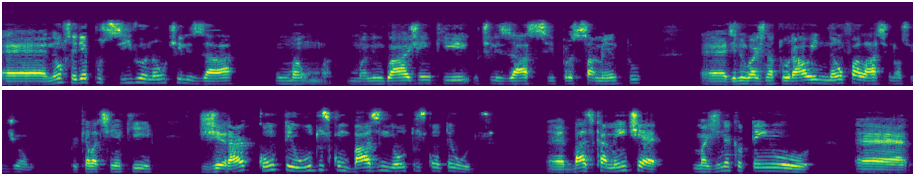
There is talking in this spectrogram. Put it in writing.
é, não seria possível não utilizar um uma, uma, uma linguagem que utilizasse processamento é, de linguagem natural e não falasse o nosso idioma, porque ela tinha que gerar conteúdos com base em outros conteúdos. É, basicamente é, imagina que eu tenho, é,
